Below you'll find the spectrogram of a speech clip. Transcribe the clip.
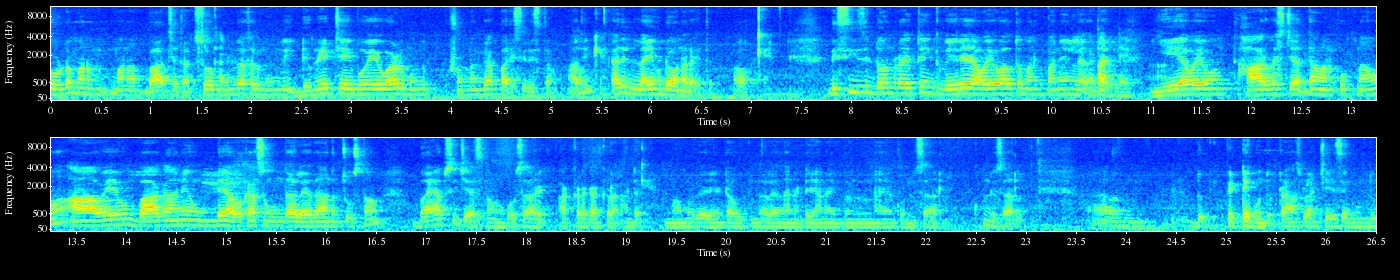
చూడడం మనం మన బాధ్యత. సో ముందు అసలు ముందు డొనేట్ చేయబోయే వాళ్ళు ముందు క్షుణ్ణంగా పరిశీలిస్తాం. అది. అది లైవ్ డోనర్ అయితే. ఓకే డిసీజ్ డోనర్ అయితే ఇంక వేరే అవయవాలతో మనకి పని ఏం లేదు. పని అంటే లేదు. ఏ అవయవం హార్వెస్ట్ చేద్దాం అనుకుంటున్నామో ఆ అవయవం బాగానే ఉండే అవకాశం ఉందా లేదా అని చూస్తాం. బయాప్సీ చేస్తాం ఒక్కోసారి అక్కడికక్కడ. అంటే మామూలుగా ఏంటి అవుతుందా లేదా అంటే ఏమైనా ఇబ్బందులు ఉన్నాయా? కొన్నిసార్లు కొన్నిసార్లు. పెట్టే ముందు ట్రాన్స్ప్లాంట్ చేసే ముందు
